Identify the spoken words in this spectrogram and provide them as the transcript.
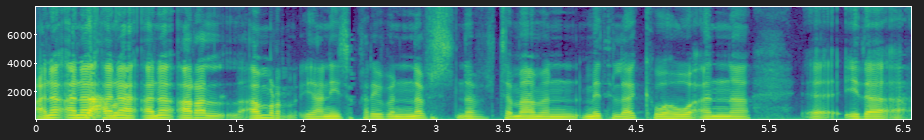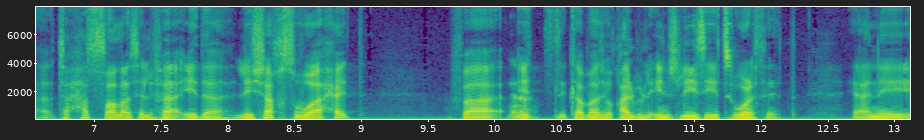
أنا أنا أنا أنا أرى الأمر يعني تقريبا نفس, نفس تماما مثلك وهو أن إذا تحصلت الفائدة لشخص واحد فكما يقال بالإنجليزي اتس ورث ات يعني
